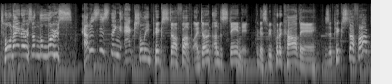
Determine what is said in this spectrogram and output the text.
tornadoes on the loose. How does this thing actually pick stuff up? I don't understand it. Okay, so we put a car there. Does it pick stuff up?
